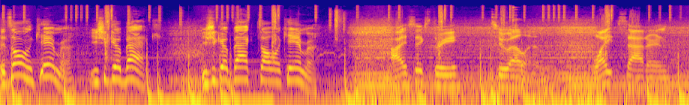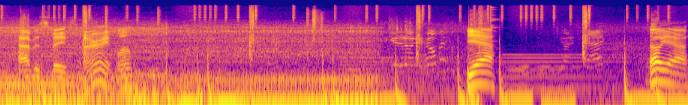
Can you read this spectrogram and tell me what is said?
It's all on camera. You should go back. You should go back. It's all on camera. I63 2LM. White Saturn. Have his face. All right, well. Yeah. Oh, yeah.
